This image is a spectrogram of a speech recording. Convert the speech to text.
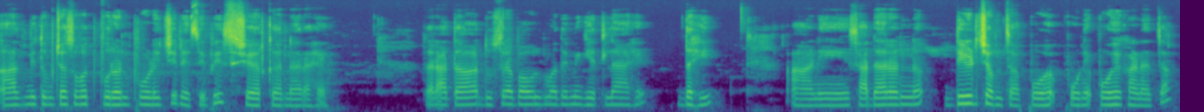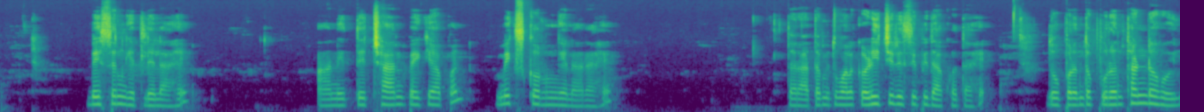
आज मी तुमच्यासोबत पुरणपोळीची रेसिपी शेअर करणार आहे. तर आता दुसऱ्या बाऊलमध्ये मी घेतलं आहे दही. आणि साधारण दीड चमचा पोह पोहे पोहे खाण्याचा बेसन घेतलेलं आहे. आणि ते छानपैकी आपण मिक्स करून घेणार आहे. तर आता मी तुम्हाला कढीची रेसिपी दाखवत आहे. जोपर्यंत पुरण थंड होईल.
